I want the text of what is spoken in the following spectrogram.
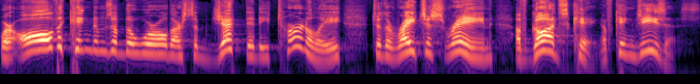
where all the kingdoms of the world are subjected eternally to the righteous reign of God's king, of King Jesus.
